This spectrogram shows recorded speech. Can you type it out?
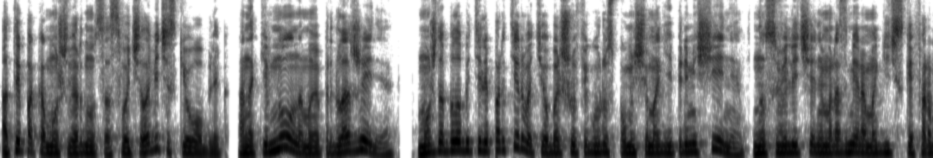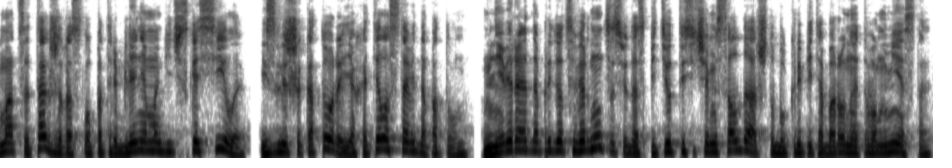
А ты пока можешь вернуться в свой человеческий облик. Она кивнула на мое предложение. Можно было бы телепортировать его большую фигуру с помощью магии перемещения, но с увеличением размера магической формации также росло потребление магической силы, излишек которой я хотел оставить на потом. Мне, вероятно, придется вернуться сюда с пятью тысячами солдат, чтобы укрепить оборону этого места.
